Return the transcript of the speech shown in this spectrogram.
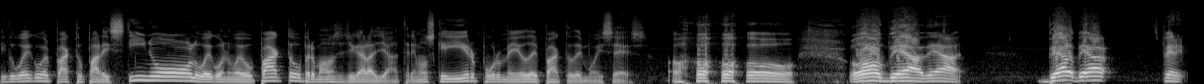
Y luego el pacto palestino, luego el nuevo pacto, pero vamos a llegar allá. Tenemos que ir por medio del pacto de Moisés. Oh, oh, oh, oh. oh vea, vea. Vea, vea. Espere.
